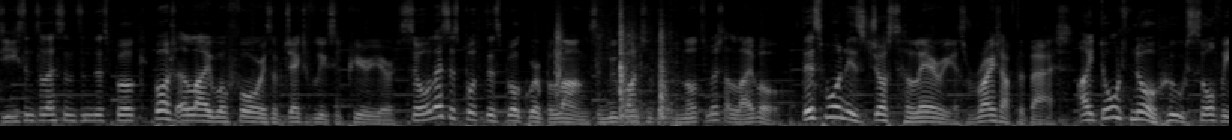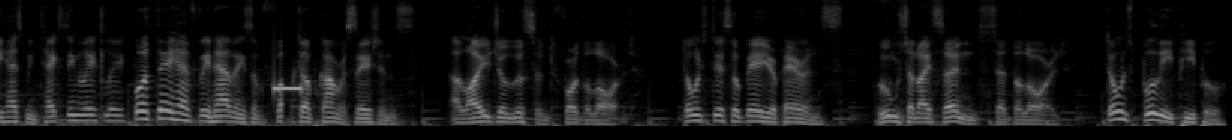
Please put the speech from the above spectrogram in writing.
decent lessons in this book, but Alive O 4 is objectively superior, so let's just put this book where it belongs and move on to the penultimate Alive O. This one is just hilarious right off the bat. I don't know who Sophie has been texting lately, but they have been having some fucked up conversations. Elijah listened for the Lord. Don't disobey your parents. Whom shall I send? said the Lord. Don't bully people.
